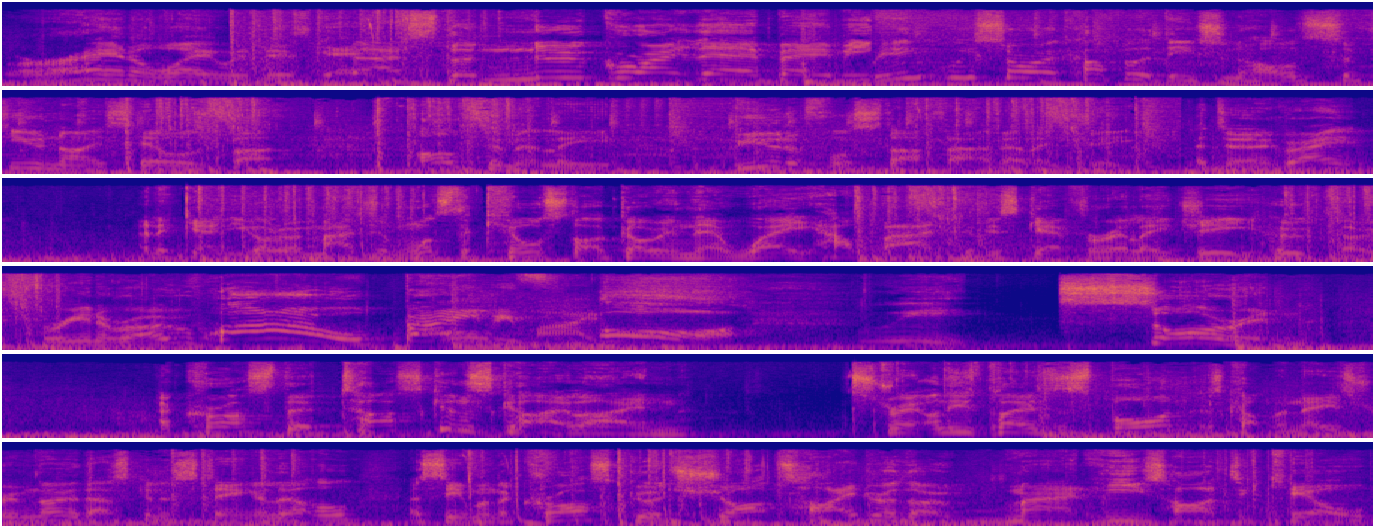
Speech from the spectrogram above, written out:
ran away with this game. That's the nuke right there, baby. We, we saw a couple of decent holds, a few nice hills, but ultimately, beautiful stuff out of LAG. They're doing great. And again, you got to imagine, once the kills start going their way, how bad could this get for LAG? Huke, those three in a row. Wow, baby! Oh my Four. Sweet. Soaring across the Tuscan skyline. Straight on these players to spawn. There's a couple of nades for him, though. That's going to sting a little. I see him on the cross. Good shots. Hydra, though, man, he's hard to kill.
